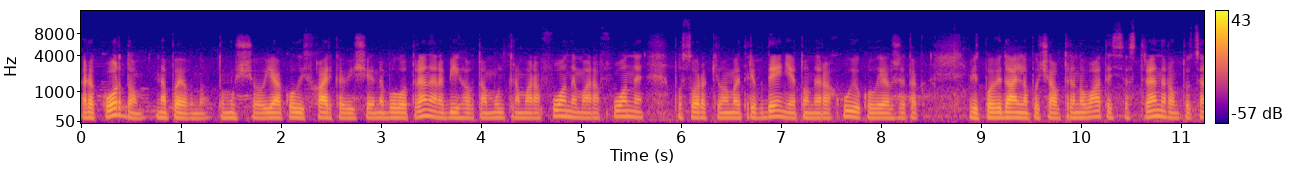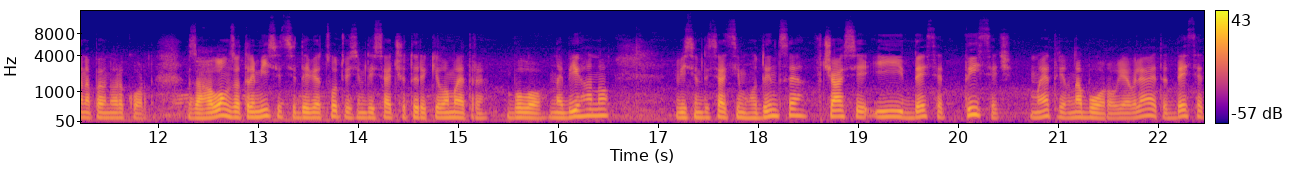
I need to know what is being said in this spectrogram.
рекордом, напевно, тому що я колись в Харкові ще не було тренера, бігав там ультрамарафони, марафони по 40 кілометрів в день. Я то не рахую, коли я вже так відповідально почав тренуватися з тренером, то це напевно рекорд. Загалом за три місяці 984 кілометри було набігано. 87 годин це в часі і 10 тисяч метрів набору. Уявляєте? 10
